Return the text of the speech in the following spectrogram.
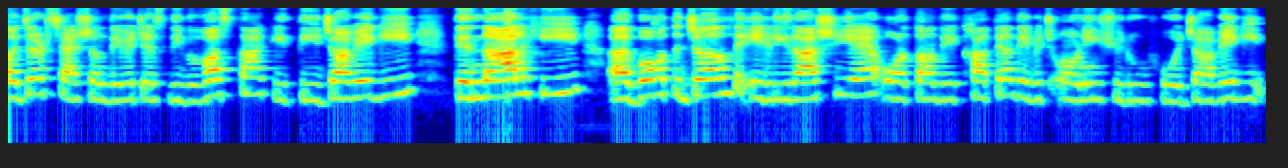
ਬਜਟ ਸੈਸ਼ਨ ਦੇ ਵਿੱਚ ਇਸ ਦੀ ਵਿਵਸਥਾ ਕੀਤੀ ਜਾਵੇਗੀ ਤੇ ਨਾਲ ਹੀ ਬਹੁਤ ਜਲਦ ਇਹ ਜਿਹੜੀ ਰਾਸ਼ੀ ਹੈ, ਔਰਤਾਂ ਦੇ ਖਾਤਿਆਂ ਦੇ ਵਿੱਚ ਆਉਣੀ ਸ਼ੁਰੂ ਹੋ ਜਾਵੇਗੀ।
